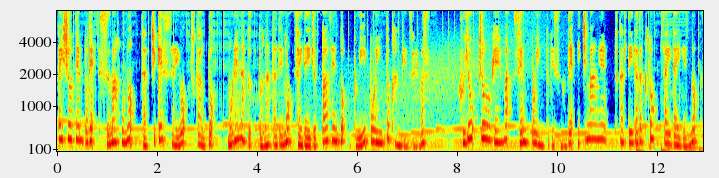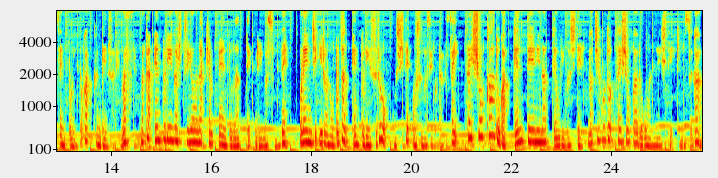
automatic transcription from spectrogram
対象店舗でスマホのタッチ決済を使うと、漏れなくどなたでも最大 10%V ポイント還元されます。付与上限は1000ポイントですので、1万円使っていただくと最大限の1000ポイントが還元されます。また、エントリーが必要なキャンペーンとなっておりますので、オレンジ色のボタンエントリーするを押してお済ませください。対象カードが限定になっておりまして、後ほど対象カードご案内していきますが、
